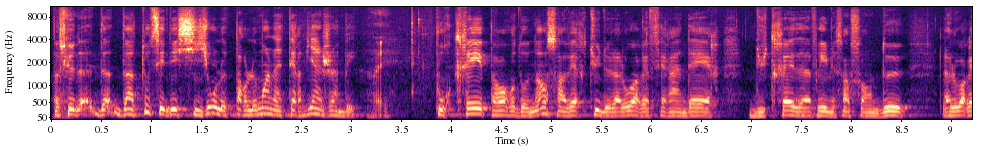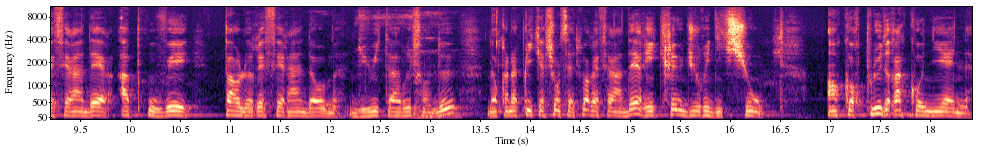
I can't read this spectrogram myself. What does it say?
parce que dans, toutes ces décisions, le Parlement n'intervient jamais. Pour créer par ordonnance, en vertu de la loi référendaire du 13 avril 1962, la loi référendaire approuvée par le référendum du 8 avril 1902. Donc en application de cette loi référendaire, il crée une juridiction encore plus draconienne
